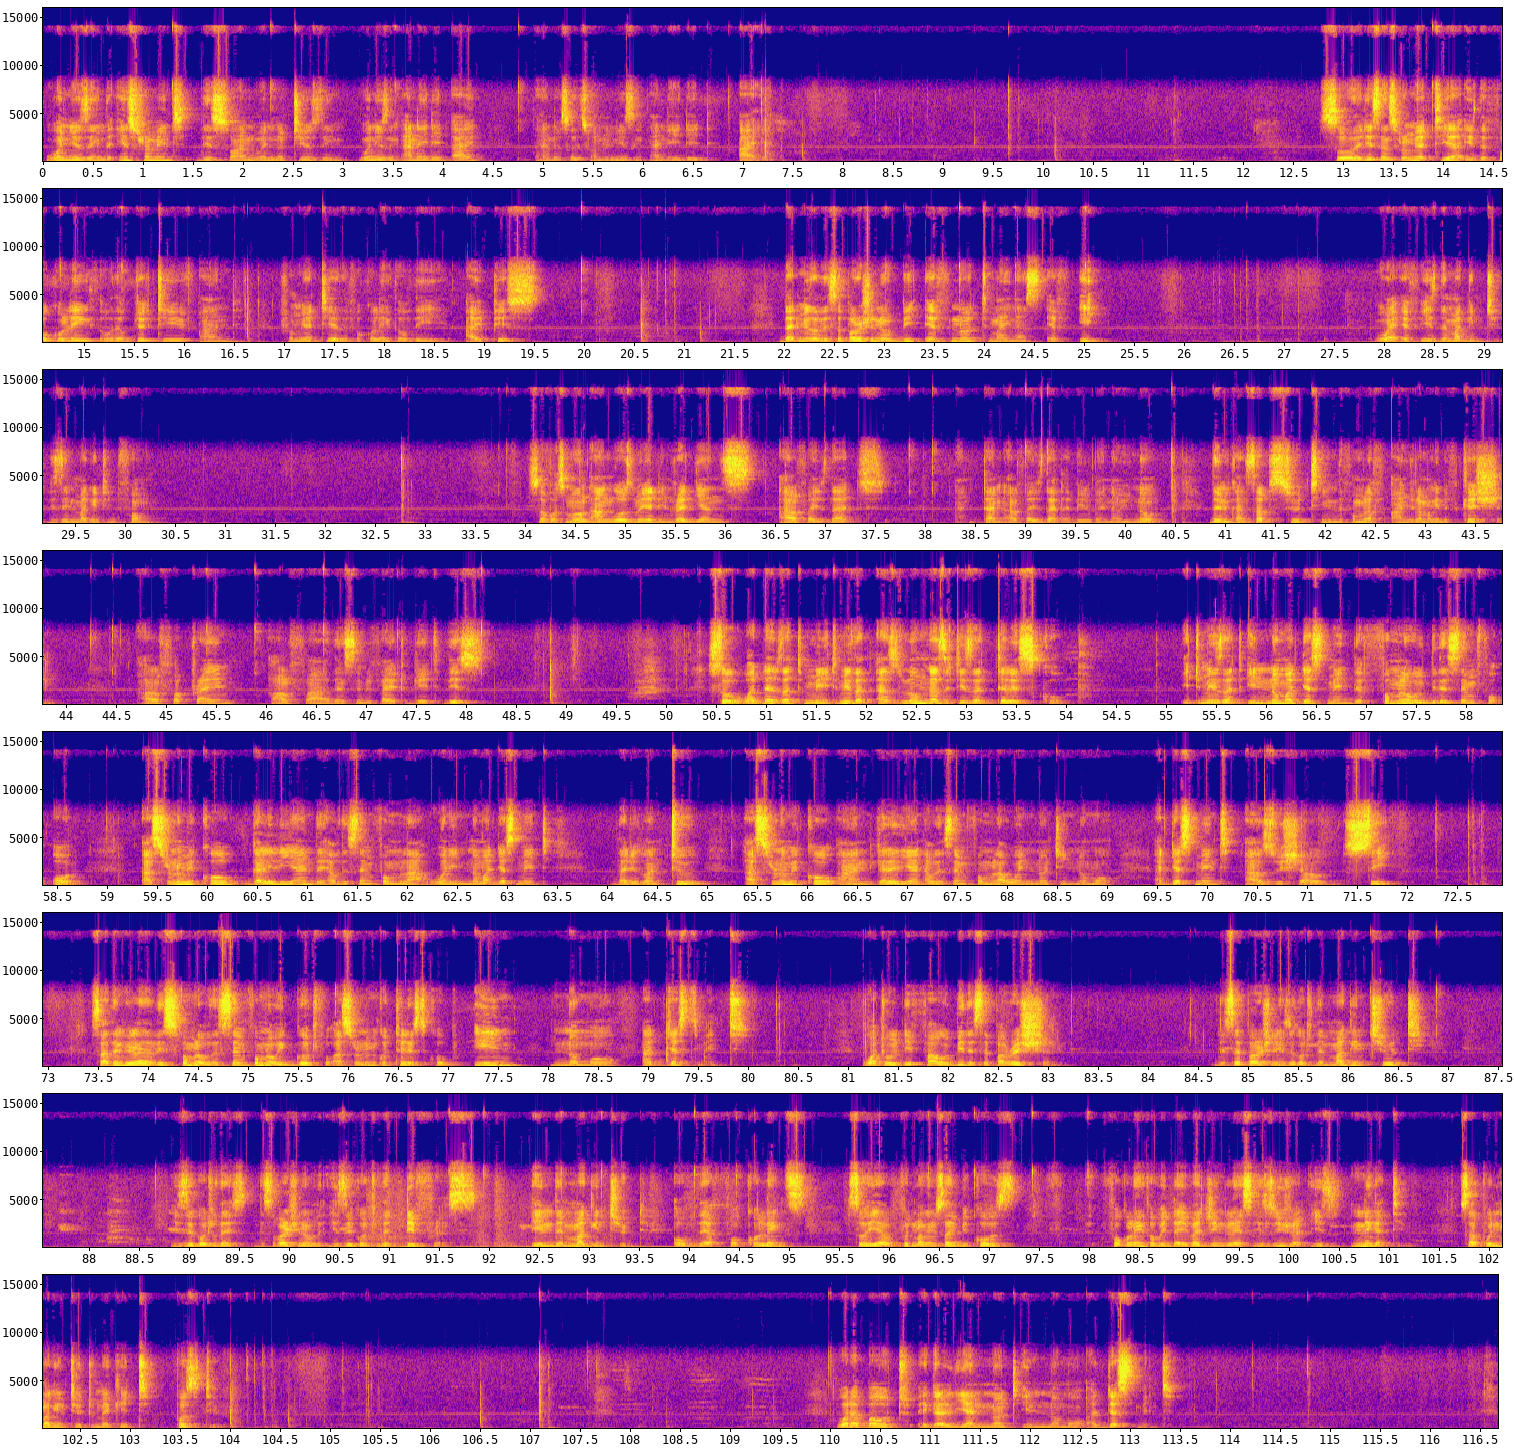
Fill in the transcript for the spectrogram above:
When using the instrument this one when not using when using unaided eye and also this one when using unaided eye. So the distance from your to is the focal length of the objective and from here here the focal length of the eyepiece that means that the separation will be f naught minus fe where f is the magnitude, is in magnitude form. So for small angles measured in radians, alpha is that, and tan alpha is that. I believe by now you know. Then you can substitute in the formula for angular magnification. Alpha prime, alpha, then simplify to get this. So what does that mean? It means that as long as it is a telescope, it means that in normal adjustment, the formula will be the same for all. Astronomical, Galilean, they have the same formula when in normal adjustment, that is 1, 2. Astronomical and Galilean have the same formula when not in normal adjustment, as we shall see. So I think this formula was the same formula we got for astronomical telescope in normal adjustment. What will differ will be the separation the separation is equal to the magnitude is equal to the, the separation of the, is equal to the difference in the magnitude of their focal lengths. So here I've put magnitude sign because focal length of a diverging lens is usual is negative. So I put magnitude to make it positive. What about a Galilean not in normal adjustment?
